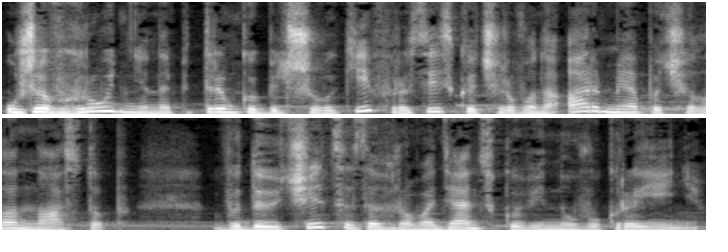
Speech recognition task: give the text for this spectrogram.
Уже в грудні на підтримку більшовиків Російська Червона армія почала наступ, видаючи це за громадянську війну в Україні.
